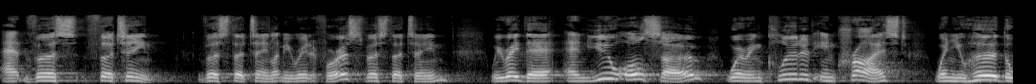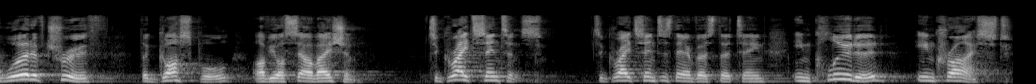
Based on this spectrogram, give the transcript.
at verse 13. Verse 13, let me read it for us. Verse 13, we read there, And you also were included in Christ when you heard the word of truth, the gospel of your salvation. It's a great sentence. It's a great sentence there in verse 13. Included in Christ.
